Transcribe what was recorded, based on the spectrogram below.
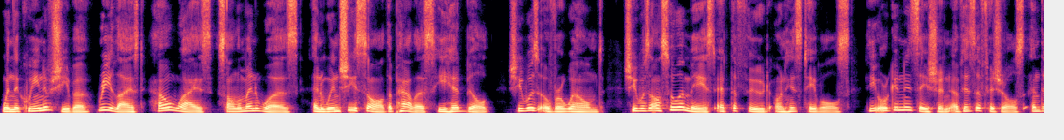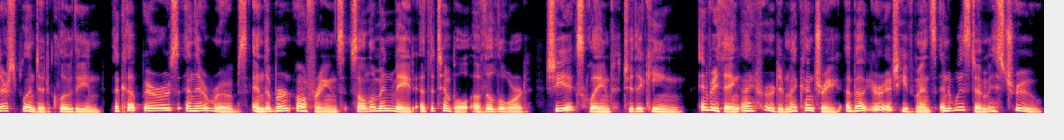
When the queen of Sheba realized how wise Solomon was, and when she saw the palace he had built, she was overwhelmed. She was also amazed at the food on his tables, the organization of his officials and their splendid clothing, the cupbearers and their robes, and the burnt offerings Solomon made at the temple of the Lord. She exclaimed to the king, Everything I heard in my country about your achievements and wisdom is true.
